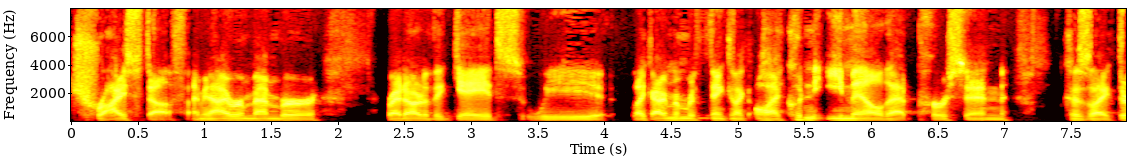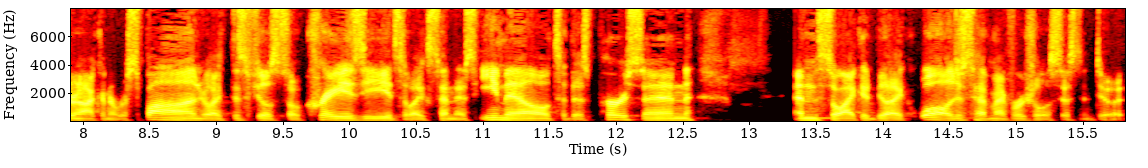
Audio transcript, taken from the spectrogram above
try stuff. I mean, I remember right out of the gates, we like, I remember thinking, like, oh, I couldn't email that person because like they're not going to respond or like this feels so crazy to like send this email to this person. And so I could be like, well, I'll just have my virtual assistant do it.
